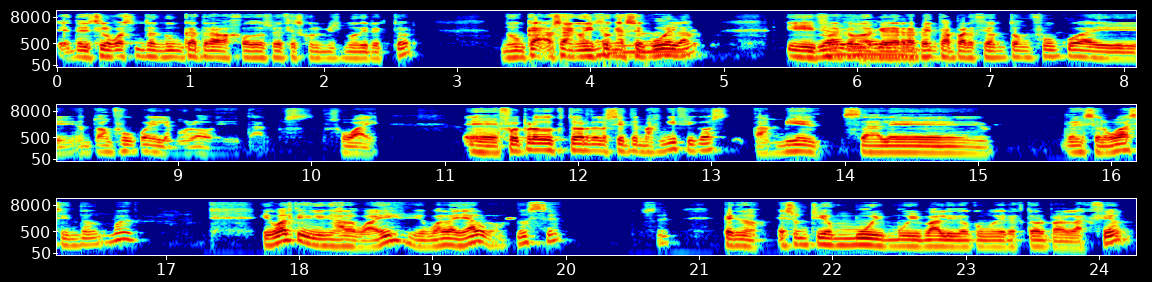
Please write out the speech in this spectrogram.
Denzel Washington nunca trabajó dos veces con el mismo director. Nunca, o sea, no hizo una Ah. secuela. Y Ya, fue como ya, que de repente apareció Anton Fuqua y Antoine Fuqua y le moló y tal. Pues, pues guay. Eh, fue productor de Los Siete Magníficos. También sale Denzel Washington. Bueno, igual tienen algo ahí. Igual hay algo. No sé. No sé. Pero no, es un tío muy, muy válido como director para la acción.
